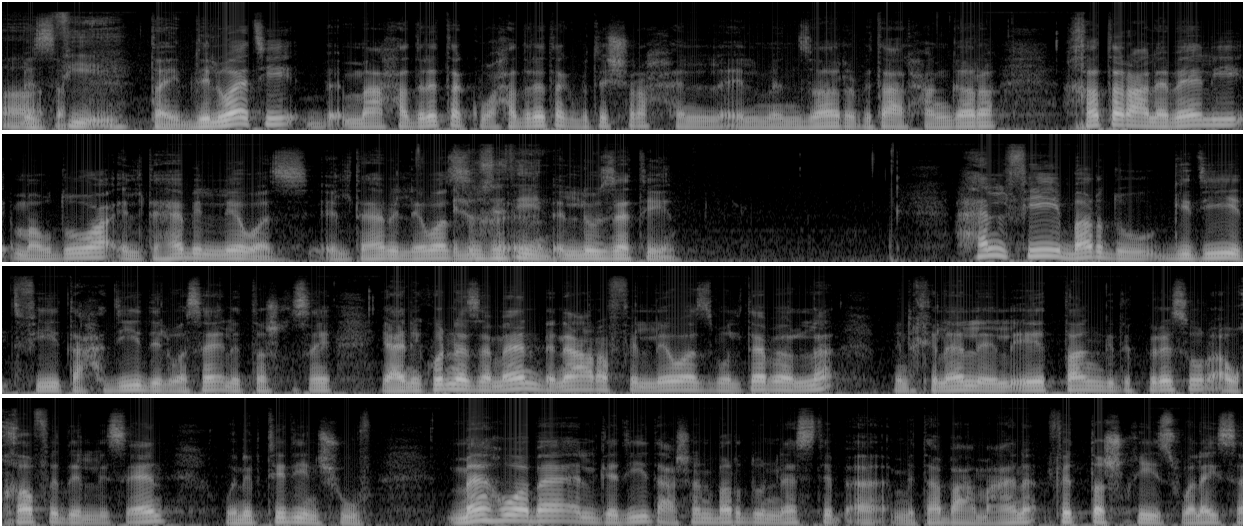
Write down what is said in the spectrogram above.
آه بالظبط. في إيه؟ طيب دلوقتي مع حضرتك وحضرتك بتشرح ال- المنظار بتاع الحنجرة خطر على بالي موضوع التهاب اللوز التهاب اللوز اللوزتين. اللوزتين. هل في برضو جديد في تحديد الوسائل التشخيصية؟ يعني كنا زمان بنعرف اللوز ملتهبه ولا لأ؟ من خلال الايه ال tongue depressor أو خافض اللسان ونبتدي نشوف. ما هو بقى الجديد عشان برضو الناس تبقى متابعة معانا في التشخيص وليس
